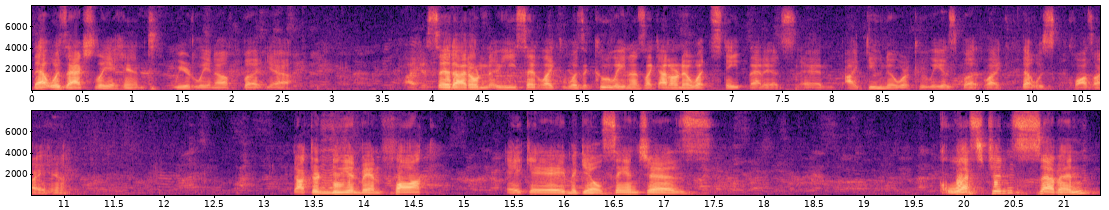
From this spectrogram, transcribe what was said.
That was actually a hint, weirdly enough, but yeah. I just said I don't. He said like, was it Cooley? And I was like, I don't know what state that is, and I do know where Cooley is, but like that was quasi a hint. Dr. Nguyen Van Phoc, aka Miguel Sanchez. Question seven.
